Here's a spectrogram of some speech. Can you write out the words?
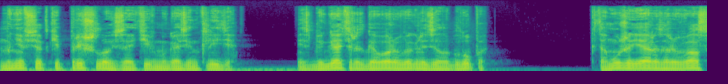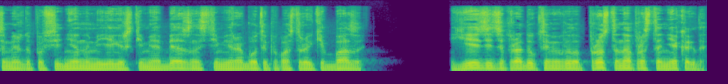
Мне все-таки пришлось зайти в магазин к Лиде. Избегать разговора выглядело глупо. К тому же я разрывался между повседневными егерскими обязанностями и работой по постройке базы. Ездить за продуктами было просто-напросто некогда.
